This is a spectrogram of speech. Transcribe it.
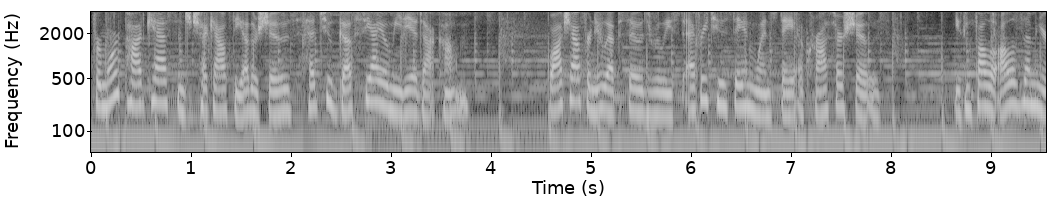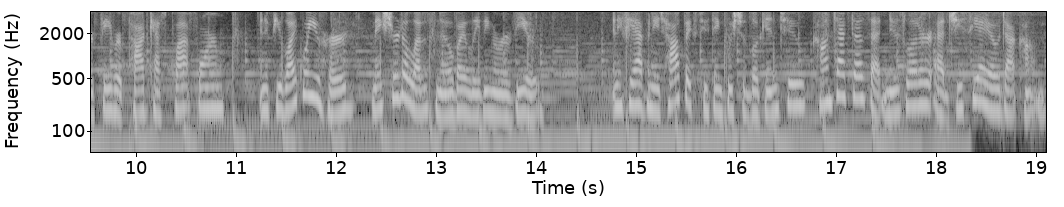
For more podcasts and to check out the other shows, head to govciomedia.com. Watch out for new episodes released every Tuesday and Wednesday across our shows. You can follow all of them in your favorite podcast platform, and if you like what you heard, make sure to let us know by leaving a review. And if you have any topics you think we should look into, contact us at newsletter at gcio.com.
